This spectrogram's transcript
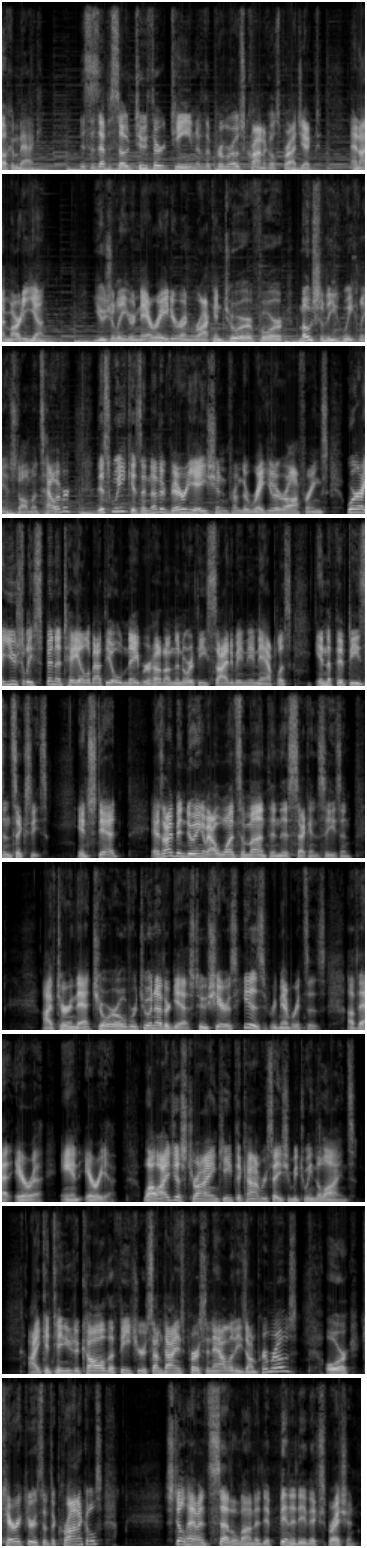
Welcome, back. This is episode 213 of the Primrose Chronicles Project, and I'm Marty Young. Usually your narrator and rock and tour for most of these weekly installments. However, this week is another variation from the regular offerings where I usually spin a tale about the old neighborhood on the northeast side of Indianapolis in the 50s and 60s. Instead, as I've been doing about once a month in this second season, I've turned that chore over to another guest who shares his remembrances of that era and area while I just try and keep the conversation between the lines. I continue to call the feature sometimes personalities on Primrose or characters of the Chronicles. Still haven't settled on a definitive expression.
